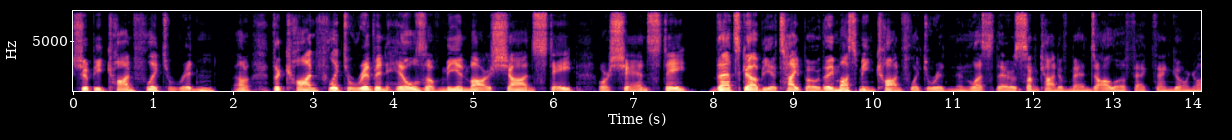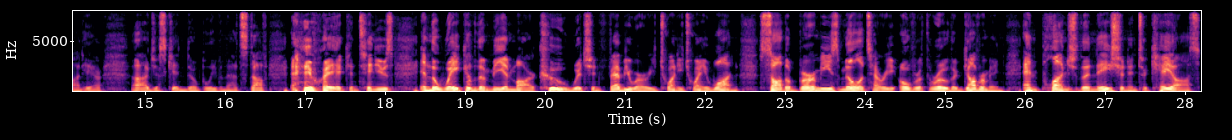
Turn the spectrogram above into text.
should be conflict ridden. Uh, the conflict riven hills of Myanmar's Shan state or Shan state that's gotta be a typo. They must mean conflict ridden, unless there's some kind of Mandela effect thing going on here. Uh, just kidding, don't believe in that stuff. Anyway, it continues In the wake of the Myanmar coup, which in February 2021 saw the Burmese military overthrow the government and plunge the nation into chaos,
